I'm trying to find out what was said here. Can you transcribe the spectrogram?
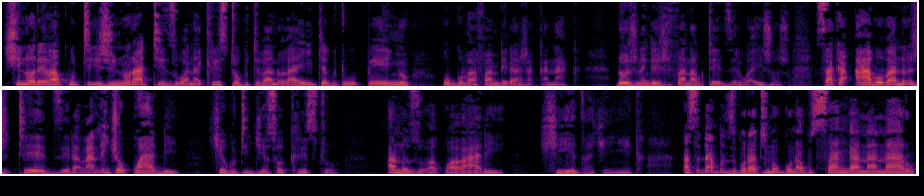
chinoreva kuti zvinoratidzwa nakristu kuti vanhu vaite kuti upenyu hugovafambira zvakanaka. Ndo zvinenge zvichifanira kuteedzerwa izvozvo. Saka avo vanozviteedzera vane chokwadi chekuti jesu kristu anozova kwavari chiedza chenyika. Asi dambudziko ratinogona kusangana naro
